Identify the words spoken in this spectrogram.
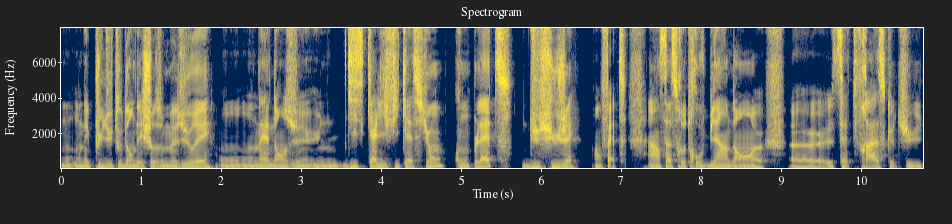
on n'est plus du tout dans des choses mesurées, on, est dans une, disqualification complète du sujet en fait. Hein, ça se retrouve bien dans euh, cette phrase que tu,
